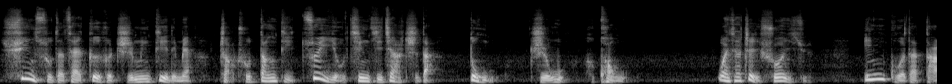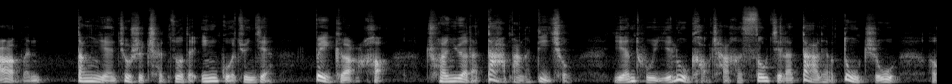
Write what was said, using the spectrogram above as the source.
迅速的在各个殖民地里面找出当地最有经济价值的动物、植物和矿物。外加这里说一句，英国的达尔文当年就是乘坐的英国军舰贝格尔号，穿越了大半个地球。沿途一路考察和搜集了大量动植物和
